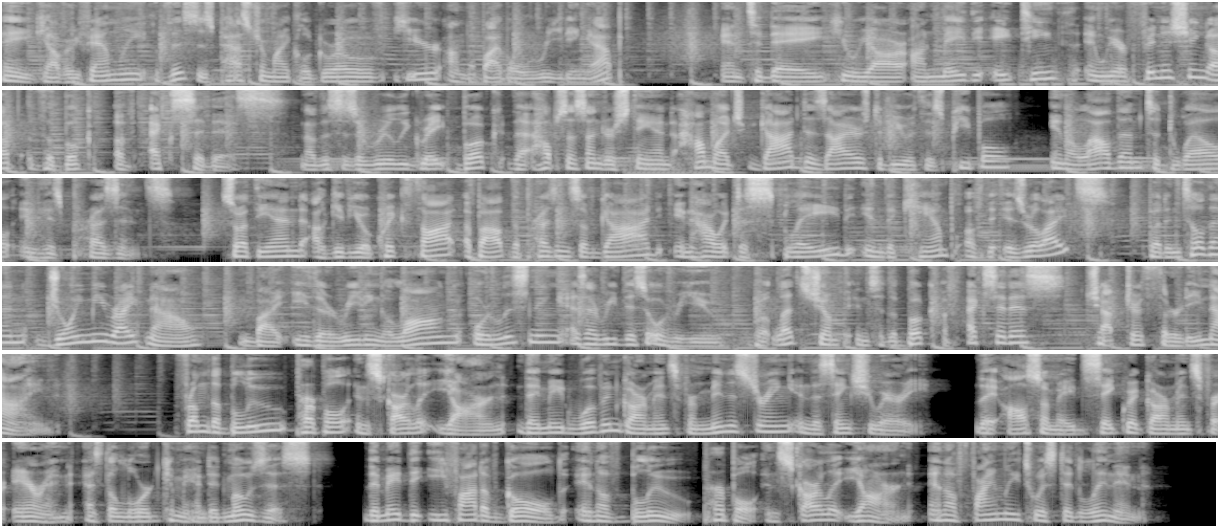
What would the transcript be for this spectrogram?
Hey, Calvary family, this is Pastor Michael Grove here on the Bible Reading app. And today, here we are on May the 18th, and we are finishing up the book of Exodus. Now, this is a really great book that helps us understand how much God desires to be with his people and allow them to dwell in his presence. So, at the end, I'll give you a quick thought about the presence of God and how it displayed in the camp of the Israelites. But until then, join me right now by either reading along or listening as I read this over you. But let's jump into the book of Exodus, chapter 39. From the blue, purple, and scarlet yarn, they made woven garments for ministering in the sanctuary. They also made sacred garments for Aaron, as the Lord commanded Moses. They made the ephod of gold and of blue, purple, and scarlet yarn, and of finely twisted linen.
